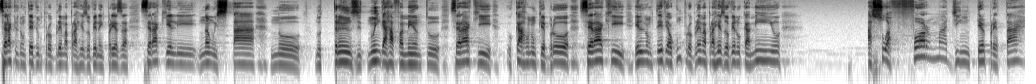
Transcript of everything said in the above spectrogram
Será que ele não teve um problema para resolver na empresa? Será que ele não está no, no trânsito, no engarrafamento? Será que o carro não quebrou? Será que ele não teve algum problema para resolver no caminho? A sua forma de interpretar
